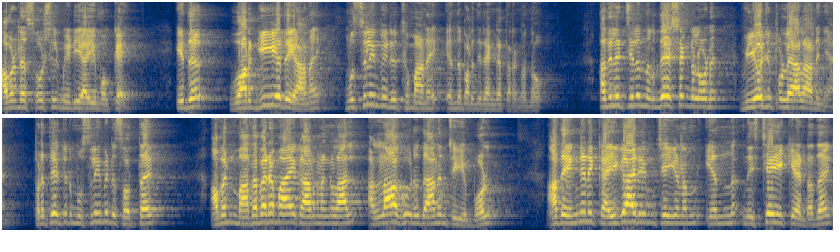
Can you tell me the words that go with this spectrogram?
അവരുടെ സോഷ്യൽ മീഡിയയും ഒക്കെ ഇത് വർഗീയതയാണ് മുസ്ലിം വിരുദ്ധമാണ് എന്ന് പറഞ്ഞ് രംഗത്തിറങ്ങുന്നു. അതിൽ ചില നിർദ്ദേശങ്ങളോട് വിയോജിപ്പുള്ള ആളാണ് ഞാൻ. പ്രത്യേകിച്ച് ഒരു മുസ്ലിമിന്റെ സ്വത്ത് അവൻ മതപരമായ കാരണങ്ങളാൽ അള്ളാഹുവിന് ദാനം ചെയ്യുമ്പോൾ അതെങ്ങനെ കൈകാര്യം ചെയ്യണം എന്ന് നിശ്ചയിക്കേണ്ടത്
